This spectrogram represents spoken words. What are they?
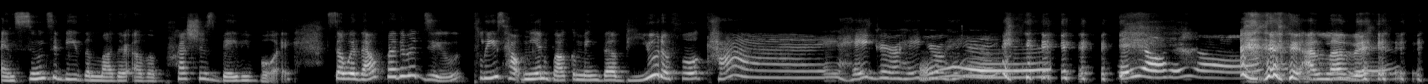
and soon to be the mother of a precious baby boy. So, without further ado, please help me in welcoming the beautiful beautiful Kai. Hey, girl. Hey, girl. Hey. Hey, hey y'all. Hey, y'all. I love it.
